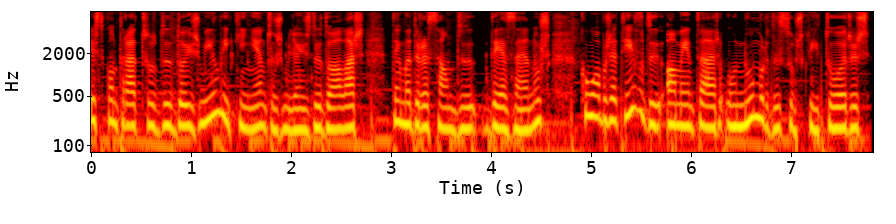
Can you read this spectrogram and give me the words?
Este contrato de 2.500 milhões de dólares tem uma duração de 10 anos, com o objetivo de aumentar o número de subscritores.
